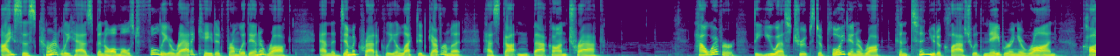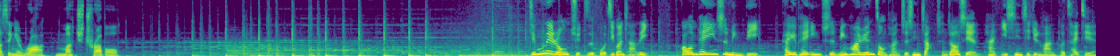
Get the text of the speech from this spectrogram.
ISIS currently has been almost fully eradicated from within Iraq, and the democratically elected government has gotten back on track. However, the U.S. troops deployed in Iraq continue to clash with neighboring Iran, causing Iraq much trouble. 节目内容取自国际观察力，华文配音是敏迪， 台语配音是明华园总团执行长陈昭贤和一星戏剧团何彩杰。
